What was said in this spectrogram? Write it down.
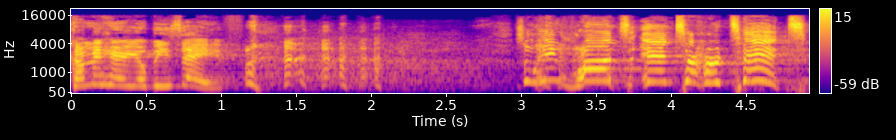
Come in here, you'll be safe. So he runs into her tent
